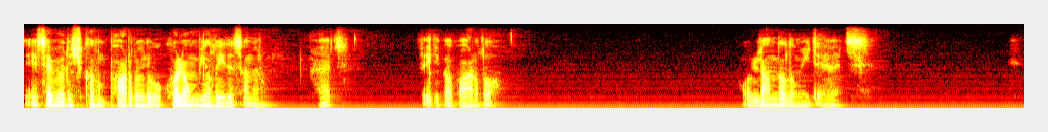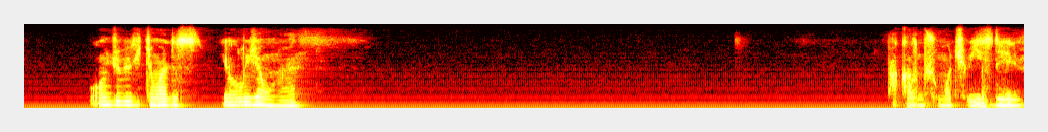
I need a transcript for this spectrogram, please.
Neyse böyle çıkalım. Pardo ile bu Kolombiyalıydı sanırım. Evet. Felipe Pardo. Hollandalı mıydı? Evet. Bu oyuncu büyük ihtimalle yollayacağım onu ben. Bakalım şu maçı bir izleyelim.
